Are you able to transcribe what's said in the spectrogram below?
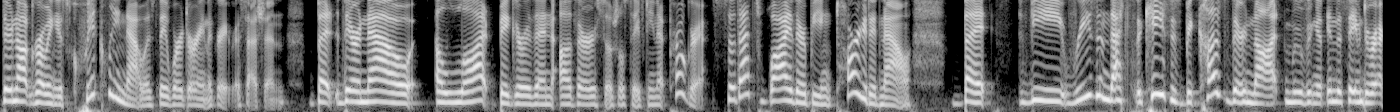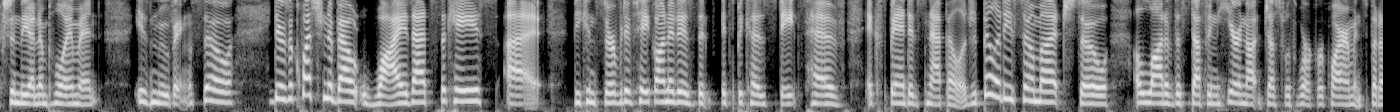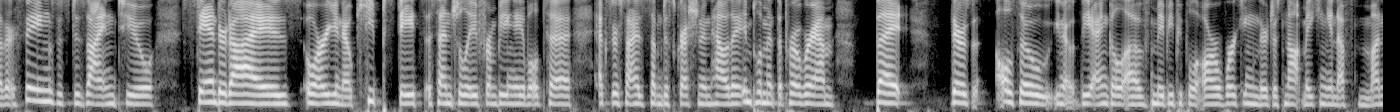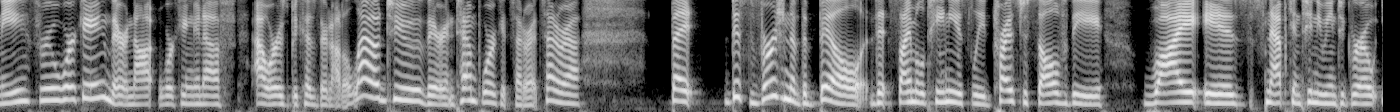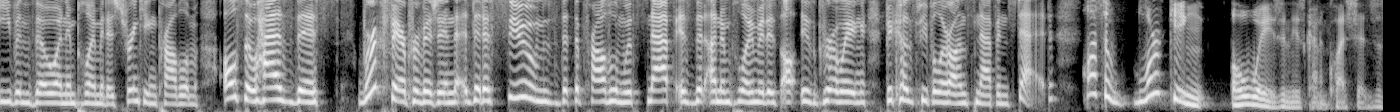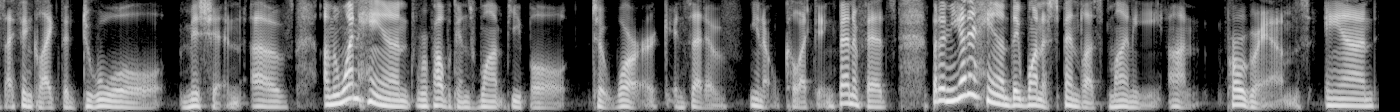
They're not growing as quickly now as they were during the Great Recession, but they're now a lot bigger than other social safety net programs. So that's why they're being targeted now. But the reason that's the case is because they're not moving in the same direction the unemployment is moving. So there's a question about why that's the case. Uh, the conservative take on it is that it's because states have expanded SNAP eligibility so much. So a lot of the stuff in here, not just with work requirements, but other things, is designed to standardize or, you know, keep states essentially from being able to exercise some discretion in how they implement the program. But there's also, you know, the angle of maybe people are working, they're just not making enough money through working. They're not working enough hours because they're not allowed to. They're in temp work, et cetera, et cetera. But this version of the bill that simultaneously tries to solve the why is SNAP continuing to grow even though unemployment is shrinking problem also has this workfare provision that assumes that the problem with SNAP is that unemployment is is growing because people are on SNAP instead. Also, lurking always in these kind of questions is I think like the dual mission of on the one hand Republicans want people to work instead of, you know, collecting benefits. But on the other hand, they want to spend less money on programs. And,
